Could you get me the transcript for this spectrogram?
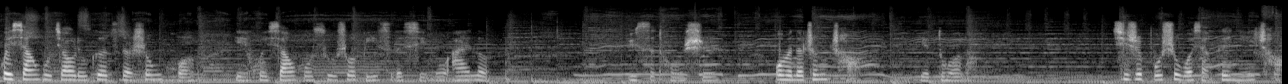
会相互交流各自的生活，也会相互诉说彼此的喜怒哀乐。与此同时，我们的争吵。也多了。其实不是我想跟你吵，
